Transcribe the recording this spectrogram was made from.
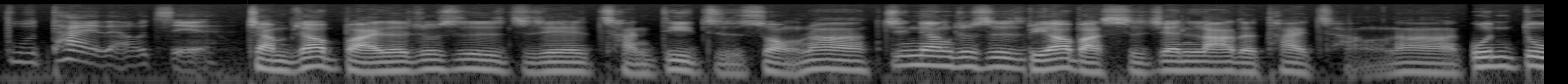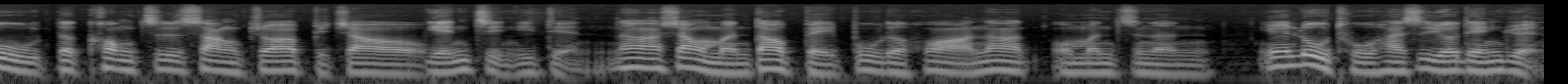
不太了解。讲比较白的，就是直接产地直送，那尽量就是不要把时间拉得太长，那温度的控制上就要比较严谨一点。那像我们到北部的话，那我们只能。因为路途还是有点远，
